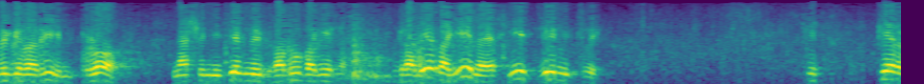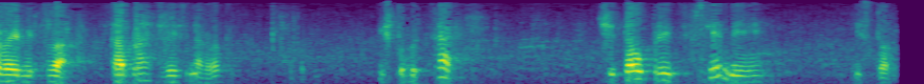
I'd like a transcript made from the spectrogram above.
мы говорим про нашу недельную главу Ваена. В главе Ваена есть две мецвы. Первая мецва – собрать весь народ, и чтобы царь читал пред всеми историю.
